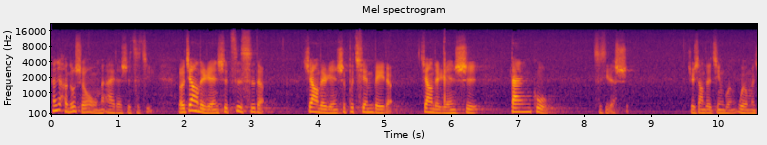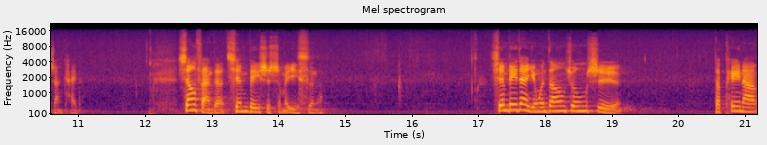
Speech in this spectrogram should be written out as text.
但是很多时候，我们爱的是自己，而这样的人是自私的，这样的人是不谦卑的，这样的人是单顾自己的事。就像这经文为我们展开的。相反的，谦卑是什么意思呢？谦卑在原文当中是 the pena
